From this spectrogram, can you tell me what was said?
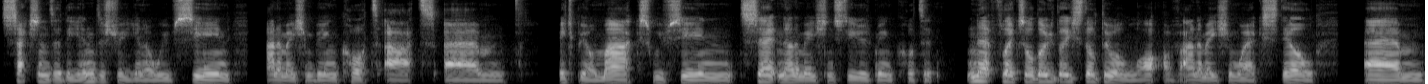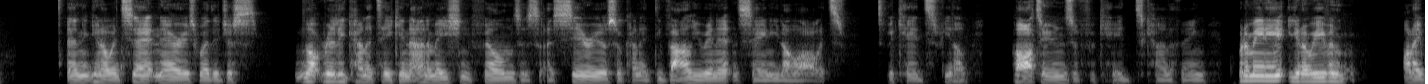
sections of the industry. You know, we've seen animation being cut at um, HBO Max. We've seen certain animation studios being cut at Netflix, although they still do a lot of animation work still. Um, and you know, in certain areas where they're just not really kind of taking animation films as, as serious or kind of devaluing it and saying, you know, oh, it's, it's for kids, you know, cartoons are for kids kind of thing. But I mean, you know, even on a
